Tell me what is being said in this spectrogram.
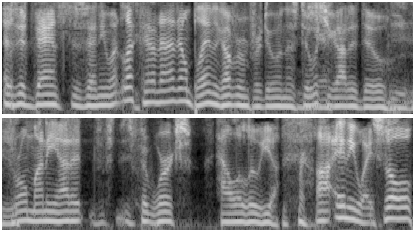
as advanced as anyone. Look, I don't blame the government for doing this. Do what you got to do. Throw money at it if it works. Hallelujah. Uh, anyway, so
